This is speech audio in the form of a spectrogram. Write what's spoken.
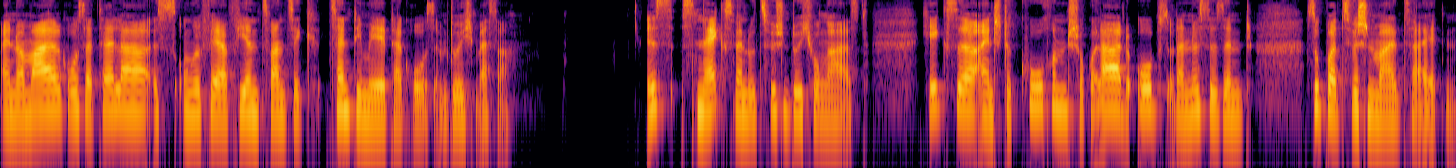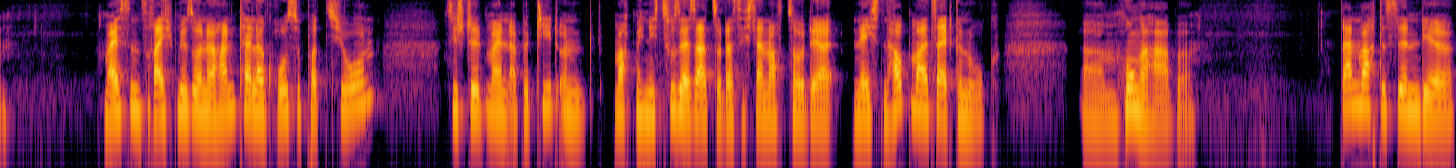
Ein normal großer Teller ist ungefähr 24 Zentimeter groß im Durchmesser. Iss Snacks, wenn du zwischendurch Hunger hast. Kekse, ein Stück Kuchen, Schokolade, Obst oder Nüsse sind super Zwischenmahlzeiten. Meistens reicht mir so eine Handteller große Portion Sie stillt meinen Appetit und macht mich nicht zu sehr satt, sodass ich dann noch zu der nächsten Hauptmahlzeit genug ähm, Hunger habe. Dann macht es Sinn, dir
